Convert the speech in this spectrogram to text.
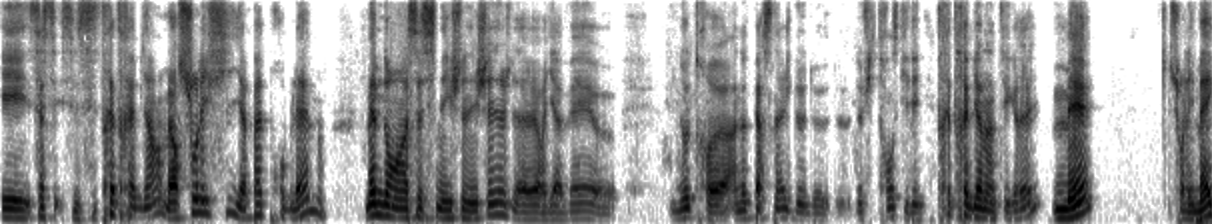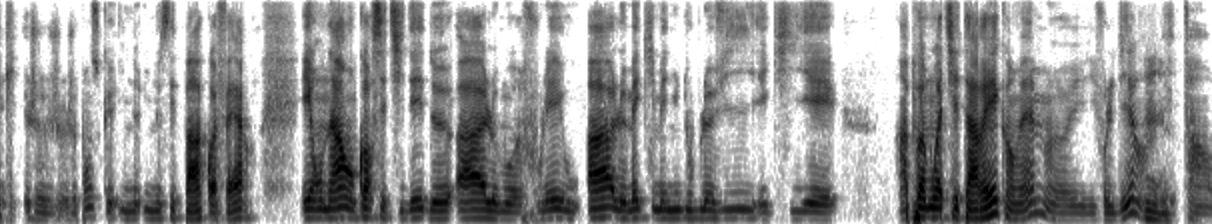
Et ça, c'est très très bien. Mais alors sur les filles, il n'y a pas de problème. Même dans Assassination Nation, d'ailleurs, il y avait euh, une autre, euh, un autre personnage de, de, de, fille trans qui était très très bien intégré. Mais sur les mecs, je, je, pense qu'il ne, ne sait pas quoi faire. Et on a encore cette idée de ah le mot refoulé ou ah le mec qui mène une double vie et qui est un peu à moitié taré quand même, euh, il faut le dire. Mmh. Enfin,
